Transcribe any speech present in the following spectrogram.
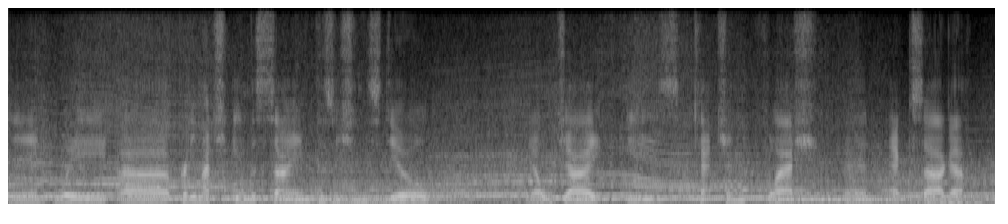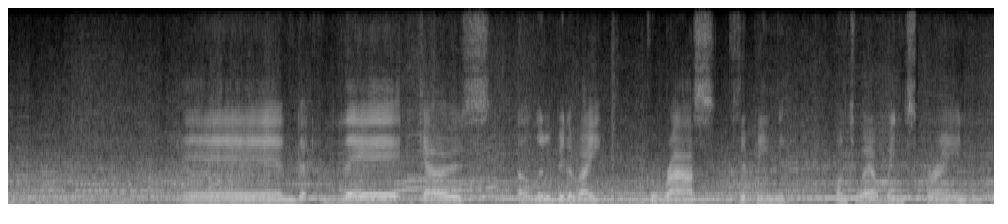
And we are pretty much in the same position still. LJ is catching Flash and Axaga. And there goes a little bit of a grass clipping onto our windscreen.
